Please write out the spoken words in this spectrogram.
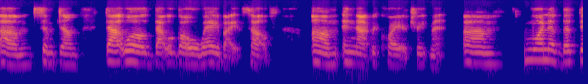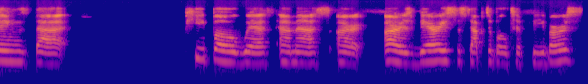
um symptom that will that will go away by itself um and not require treatment. Um one of the things that people with ms are are is very susceptible to fevers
